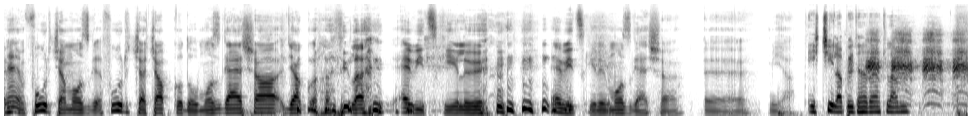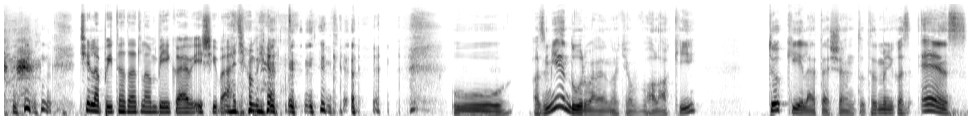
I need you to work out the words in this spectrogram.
Nem, furcsa, mozga, furcsa csapkodó mozgása, gyakorlatilag evickélő, evickélő mozgása ö, miatt. És csillapíthatatlan. csillapíthatatlan békaevési vágya miatt. Ú, az milyen durva lenne, hogyha valaki tökéletesen tud, tehát mondjuk az ENSZ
